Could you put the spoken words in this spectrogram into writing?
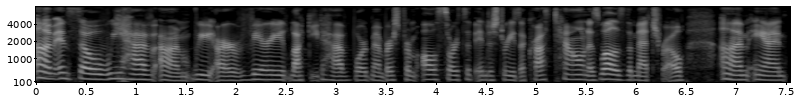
Um, and so we have um, we are very lucky to have board members from all sorts of industries across town as well as the metro. Um, and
